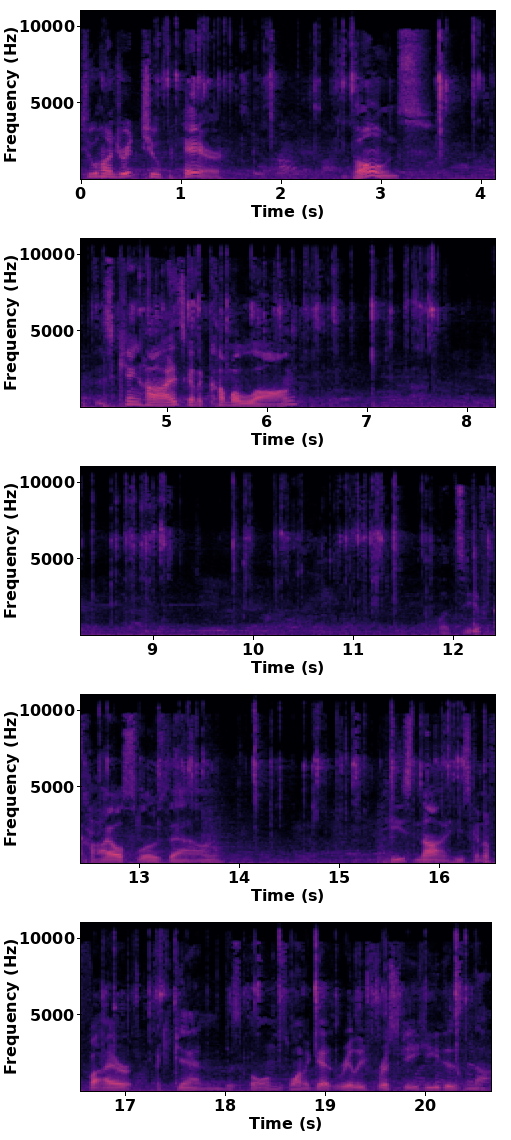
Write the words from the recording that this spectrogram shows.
Two hundred, two pair. Bones. This king high is going to come along. Let's see if Kyle slows down. He's not. He's going to fire again. Does Bones want to get really frisky? He does not.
